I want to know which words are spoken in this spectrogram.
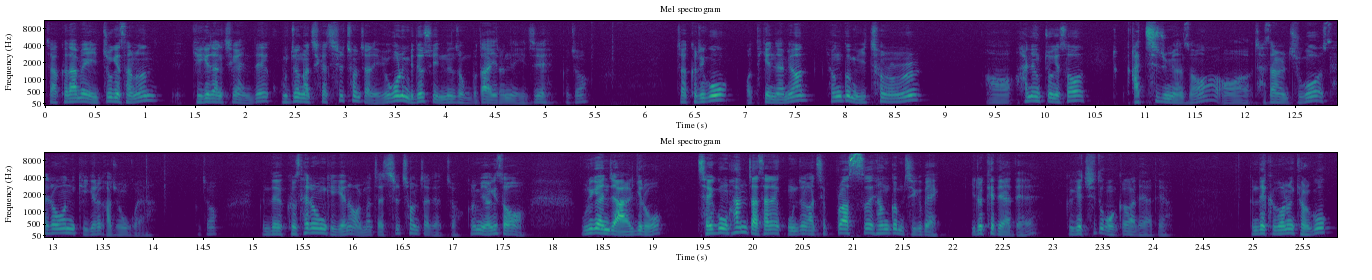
자, 그 다음에 이쪽에서는 기계장치가 있는데 공정가치가 7천 원짜리. 요거는 믿을 수 있는 정보다 이런 얘기지. 그죠? 자, 그리고 어떻게 했냐면 현금 2천 원을 어, 한영 쪽에서 같이 주면서 어, 자산을 주고 새로운 기계를 가져온 거야. 그죠? 근데 그 새로운 기계는 얼마짜리? 7천 원짜리였죠. 그러면 여기서 우리가 이제 알기로 제공한 자산의 공정가치 플러스 현금 지급액 이렇게 돼야 돼. 그게 취득 원가가 돼야 돼요. 근데 그거는 결국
